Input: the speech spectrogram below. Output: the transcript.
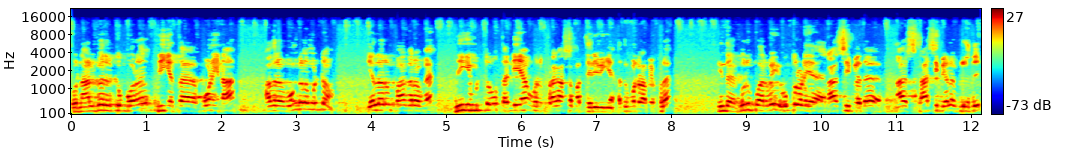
ஒரு நாலு பேர் இருக்கும் போகிற நீங்கள் த போனீங்கன்னா அதில் உங்களை மட்டும் எல்லோரும் பார்க்குறவங்க நீங்கள் மட்டும் தனியாக ஒரு பிரகாசமாக தெரிவிங்க. அது போன்ற அமைப்பில் இந்த குரு பார்வை உங்களுடைய ராசி மேலே ராசி- ராசி விழுது.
